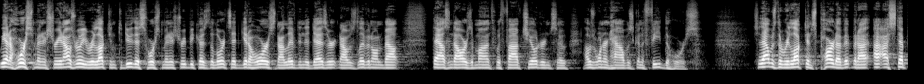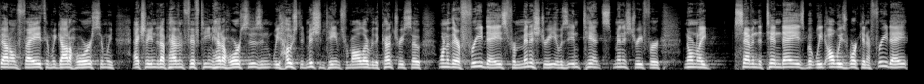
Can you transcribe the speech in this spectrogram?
we had a horse ministry, and I was really reluctant to do this horse ministry because the Lord said get a horse, and I lived in the desert, and I was living on about thousand dollars a month with five children. So I was wondering how I was going to feed the horse. So that was the reluctance part of it, but I, I, stepped out on faith and we got a horse and we actually ended up having 15 head of horses and we hosted mission teams from all over the country. So one of their free days from ministry, it was intense ministry for normally seven to 10 days, but we'd always work in a free day.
